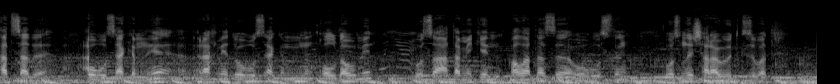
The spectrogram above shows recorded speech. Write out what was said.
қатысады. Облыс әкіміне рахмет облыс әкімінің қолдауымен осы атамекен палатасы облыстың осындай шара өткізіп жатыр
